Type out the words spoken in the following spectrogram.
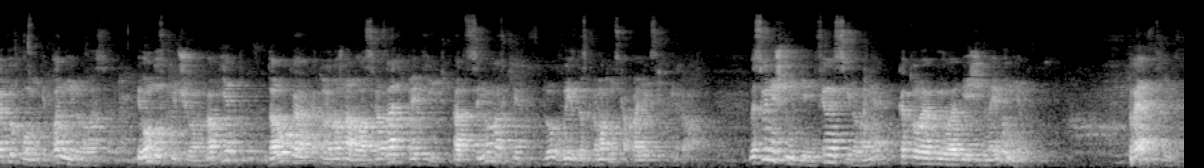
как вы помните, планировалось, и он был включен в объект дорога, которая должна была связать, пройти от Семеновки до выезда с Краматорска по Алексею Тихого. На сегодняшний день финансирование, которое было обещано, его нет. Проект есть.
